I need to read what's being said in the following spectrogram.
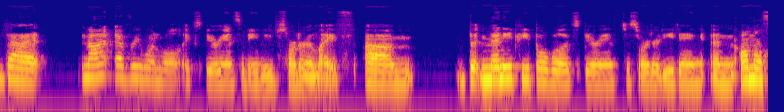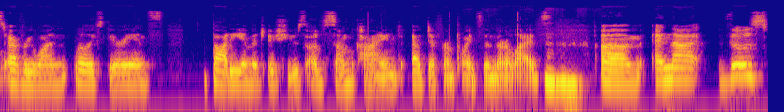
that not everyone will experience an eating disorder in life, um, but many people will experience disordered eating, and almost everyone will experience body image issues of some kind at different points in their lives. Mm-hmm. Um, and that those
